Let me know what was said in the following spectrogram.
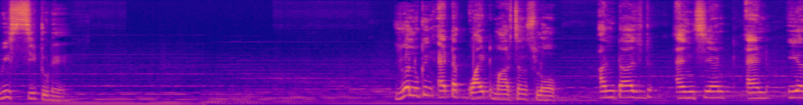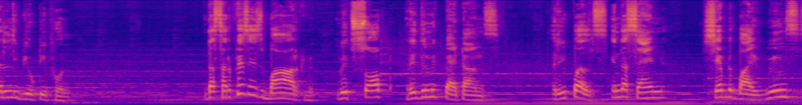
we see today. You are looking at a quiet Martian slope, untouched, ancient, and eerily beautiful. The surface is marked with soft, rhythmic patterns, ripples in the sand shaped by winds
